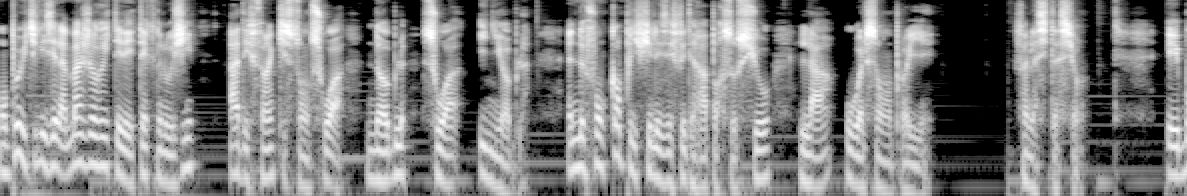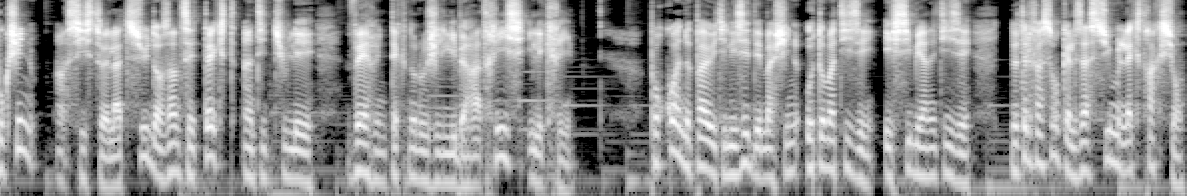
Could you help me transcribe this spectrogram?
On peut utiliser la majorité des technologies à des fins qui sont soit nobles, soit ignobles. Elles ne font qu'amplifier les effets des rapports sociaux là où elles sont employées. Fin de la citation. Et Bookchin insiste là-dessus dans un de ses textes intitulé Vers une technologie libératrice, il écrit Pourquoi ne pas utiliser des machines automatisées et cybernétisées, de telle façon qu'elles assument l'extraction,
